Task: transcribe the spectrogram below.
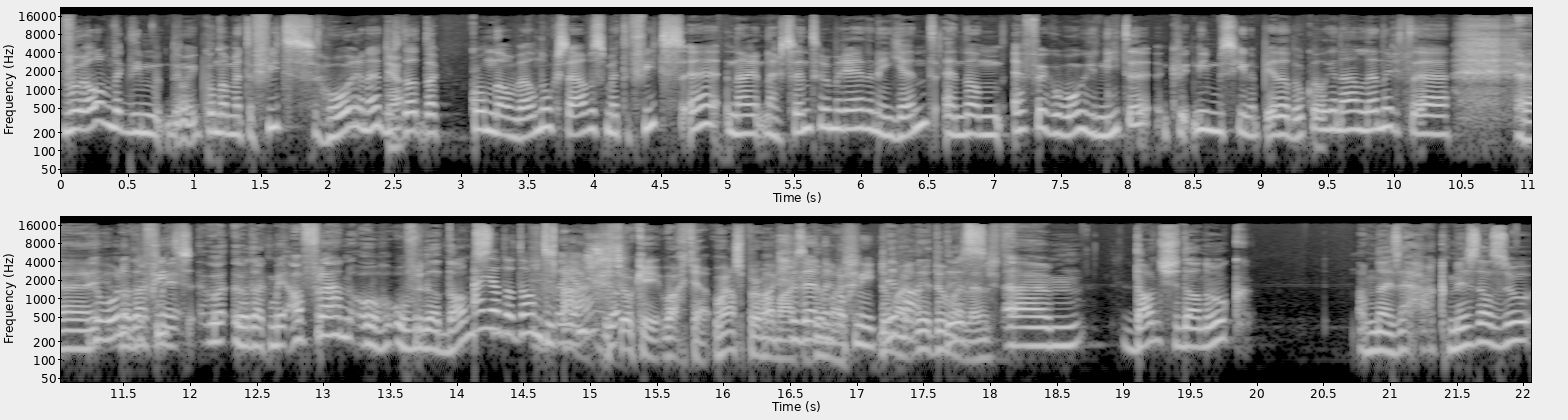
Vooral omdat ik die, ik kon dat met de fiets horen. Hè. Dus Ja. dat, dat kon dan wel nog s'avonds met de fiets hè, naar, naar het centrum rijden in Gent. En dan even gewoon genieten. Ik weet niet, misschien heb jij dat ook wel gedaan, Lennart. Eh, Eh, gewoon op wat de ik fiets. mij- wat, wat ik mij afvraag over dat dansen... Ah ja, dat dansen, ja. Dus oké, wacht ja, we gaan Wacht, we maken. zijn Doe er maar. nog niet. Doe Nee, maar, nee, doe maar, dus, Lennart. ehm, dans je dan ook, omdat je zegt, ah, ik mis dat zo.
